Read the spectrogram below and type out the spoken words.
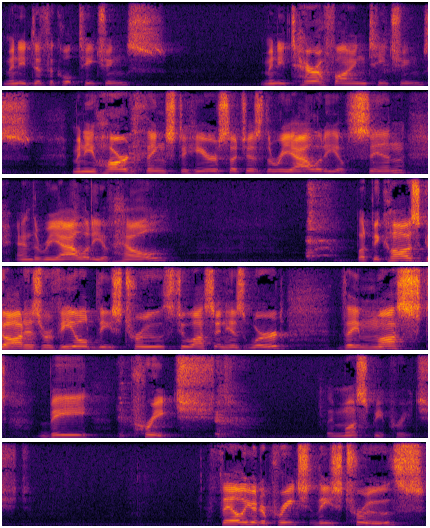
many difficult teachings, many terrifying teachings, many hard things to hear, such as the reality of sin and the reality of hell. But because God has revealed these truths to us in His Word, they must be preached. They must be preached. Failure to preach these truths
